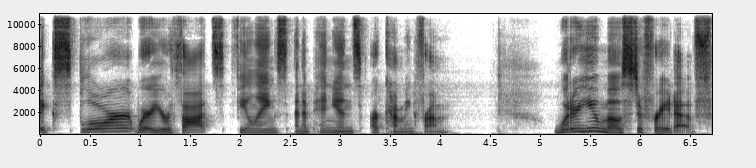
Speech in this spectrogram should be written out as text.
Explore where your thoughts, feelings, and opinions are coming from. What are you most afraid of?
